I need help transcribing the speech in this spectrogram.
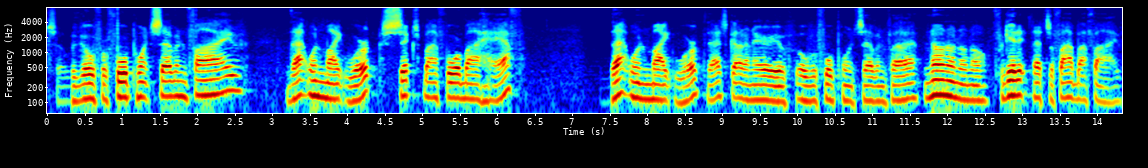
So we go for 4.75. That one might work, 6 by 4 by half. That one might work. That's got an area of over 4.75. No, no, no, no. Forget it. That's a 5 by 5.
